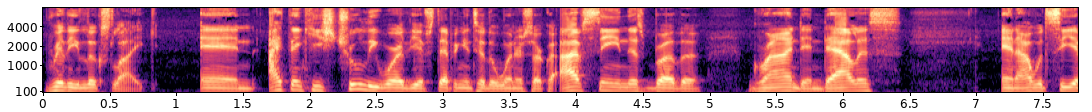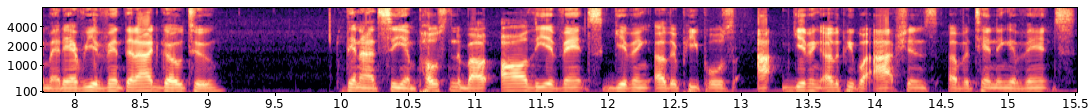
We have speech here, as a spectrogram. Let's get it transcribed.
really looks like. And I think he's truly worthy of stepping into the winner circle. I've seen this brother grind in Dallas, and I would see him at every event that I'd go to. Then I'd see him posting about all the events, giving other people's uh, giving other people options of attending events.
